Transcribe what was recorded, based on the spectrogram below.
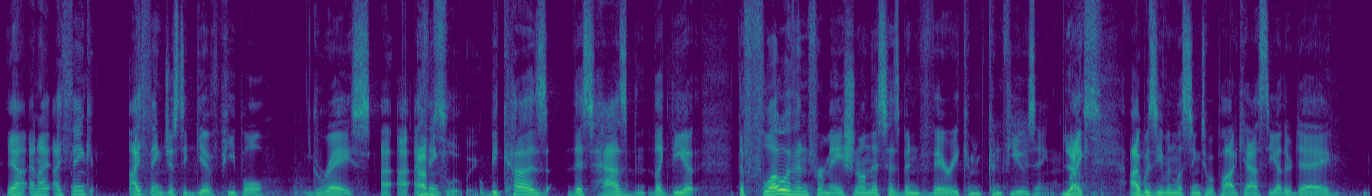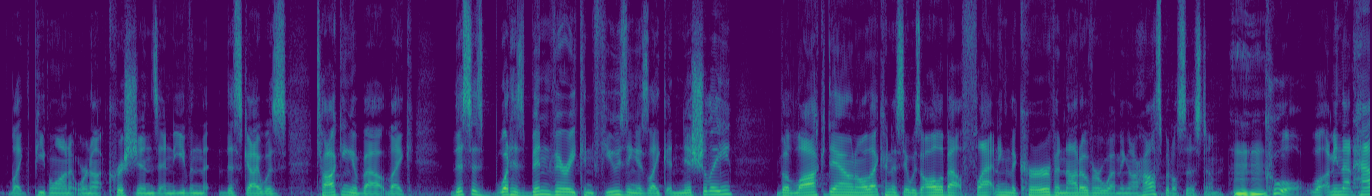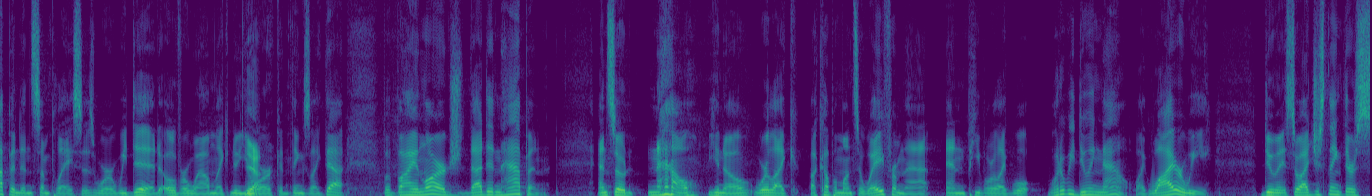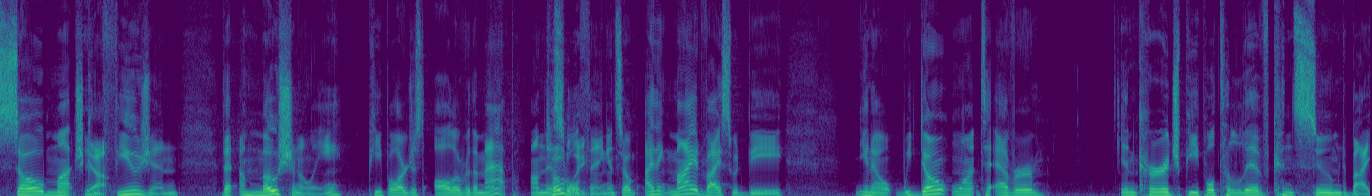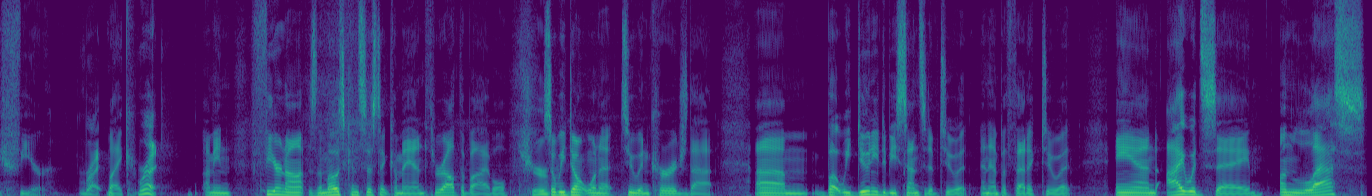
Yeah, and I, I think I think just to give people grace, I, I, I think because this has been like the uh, the flow of information on this has been very com- confusing. Like I was even listening to a podcast the other day, like people on it were not Christians, and even th- this guy was talking about like this is what has been very confusing is like initially the lockdown, all that kind of stuff, was all about flattening the curve and not overwhelming our hospital system. Mm-hmm. Cool. Well, I mean, that happened in some places where we did overwhelm, like New Yeah. York and things like that. But by and large, that didn't happen. And so now, you know, we're like a couple months away from that, and people are like, well, what are we doing now? Like, why are we doing it? So I just think there's so much Yeah. confusion that emotionally people are just all over the map on this Totally. whole thing. And so I think my advice would be, you know, we don't want to ever encourage people to live consumed by fear. Right. Like, Right. I mean, fear not is the most consistent command throughout the Bible. Sure. So we don't want to to encourage that. Um, but we do need to be sensitive to it and empathetic to it. And I would say, unless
